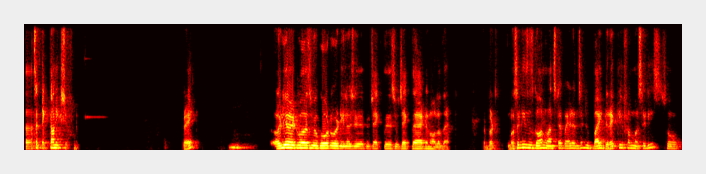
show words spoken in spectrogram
That's a tectonic shift. Right? Mm. Earlier it was you go to a dealership, you check this, you check that, and all of that. But Mercedes has gone one step ahead and said you buy directly from Mercedes. So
